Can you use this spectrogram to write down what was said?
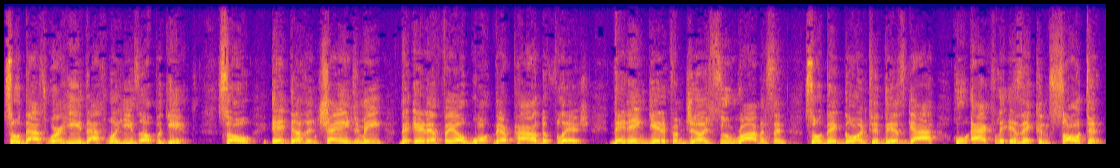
So that's where he, that's what he's up against. So it doesn't change me. The NFL want their pound of flesh. They didn't get it from Judge Sue Robinson, so they're going to this guy who actually is a consultant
